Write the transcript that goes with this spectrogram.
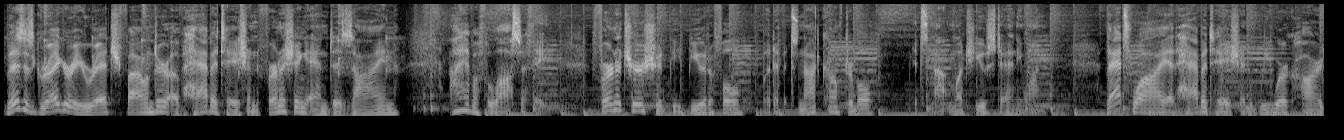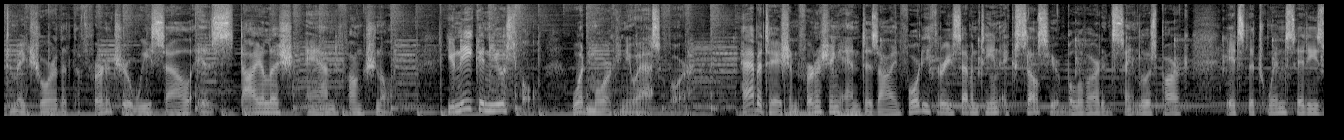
This is Gregory Rich, founder of Habitation Furnishing and Design. I have a philosophy furniture should be beautiful, but if it's not comfortable, it's not much use to anyone. That's why at Habitation we work hard to make sure that the furniture we sell is stylish and functional. Unique and useful. What more can you ask for? Habitation Furnishing and Design, 4317 Excelsior Boulevard in St. Louis Park. It's the Twin Cities'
